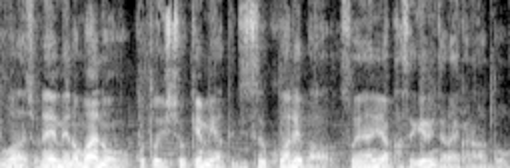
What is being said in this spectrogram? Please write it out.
どうなんでしょうね目の前のことを一生懸命やって実力があればそれなりには稼げるんじゃないかなと。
